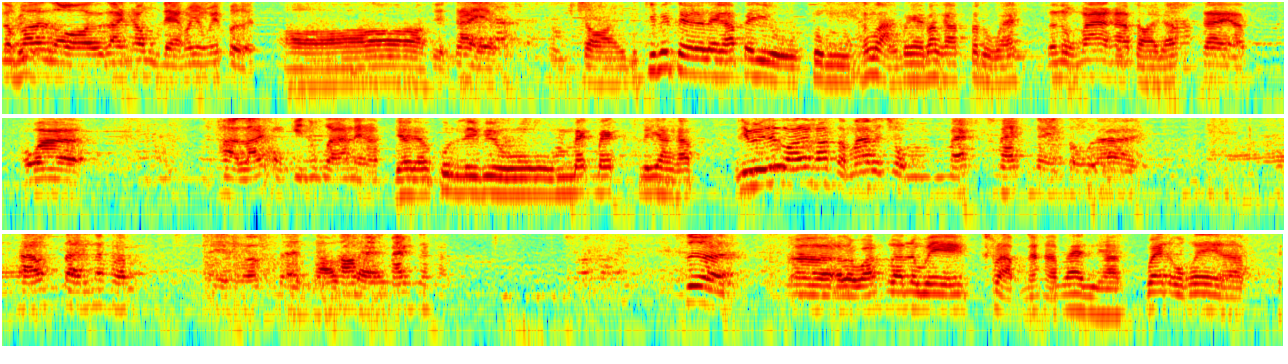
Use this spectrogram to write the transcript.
แล้วก็รอร้านข้าวหมูแดงเขายังไม่เปิด อ๋อ เสียใจอะจอยเมื่อกี้ไม่เจอเลยครับ ไปอยู่กลุ่มข้างหลังเป็นไงบ้างครับ สนุกไหมสนุกมากครับ จอยแล้วใช่ครับ เพราะว่า ผ่านร้านของกินทุกร้านเลยครับ เดี๋ยวเดี๋ยวคุณรีวิวแม็กแม็กหรือยังครับรีวิวเรียบร้อยแล้วครับ สามารถไปชม Max Max ในโตะได้รองเท้าสแตนนะครับนี่ครับสแตนรองเท้าเท้า stand Max Max นะครับ เสื้อเอ่ออะไรวะ Runaway Club นะครับ แว่นครับแว่นโอเล่ครับโอเค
